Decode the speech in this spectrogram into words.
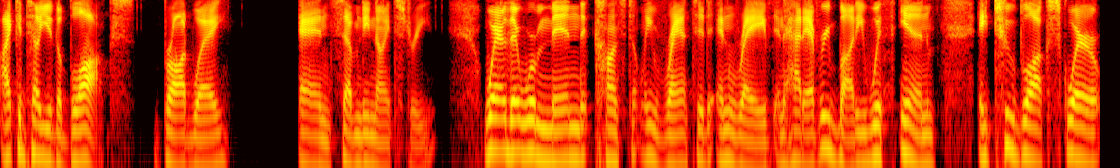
I could tell you the blocks Broadway and 79th Street, where there were men that constantly ranted and raved and had everybody within a two block square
